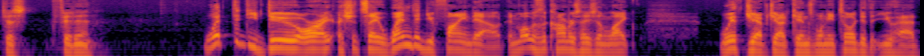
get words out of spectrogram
just fit in. What did you do, or I, I should say, when did you find out, and what was the conversation like with Jeff Judkins when he told you that you had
